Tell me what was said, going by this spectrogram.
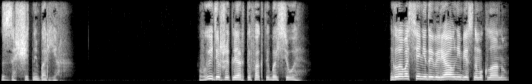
защитный барьер. Выдержат ли артефакты Байсюэ? Глава Се не доверял небесному клану.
